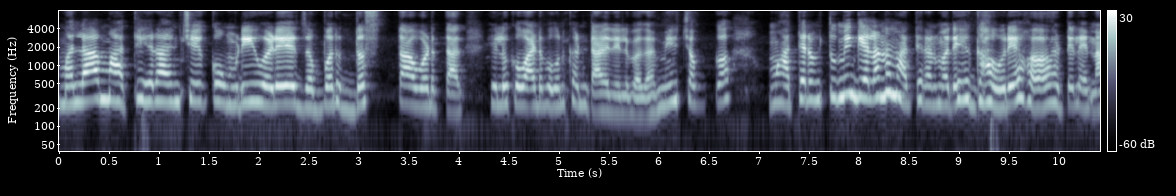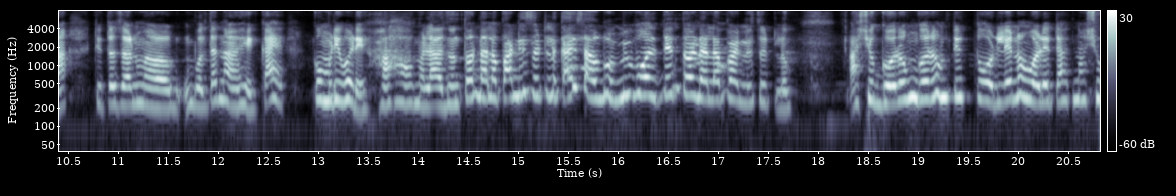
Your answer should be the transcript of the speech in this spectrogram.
मला माथेरानचे कोंबडी वडे जबरदस्त आवडतात. हे लोक वाट बघून कंटाळलेले बघा. मी चक्क माथेरान तुम्ही गेला ना माथेरानमध्ये हे घावरे हॉटेल आहे ना तिथं जाऊन म- बोलतात ना हे काय? कोंबडी वडे. हा हा मला अजून तोंडाला पाणी सुटलं. काय सांगू? मी बोलते तोंडाला पाणी सुटलं. असे गरम गरम ती तोडले ना वडे त्यातनं अशी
